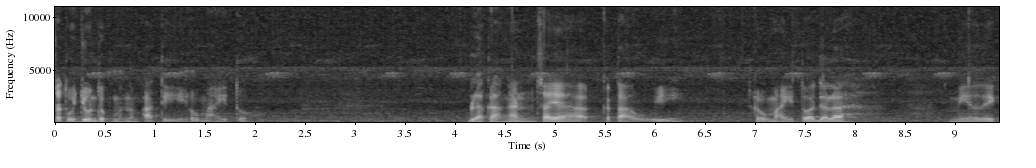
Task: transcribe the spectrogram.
setuju untuk menempati rumah itu. Belakangan saya ketahui rumah itu adalah milik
